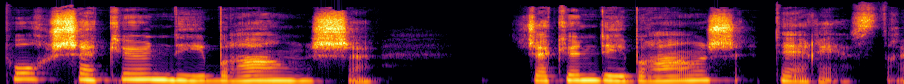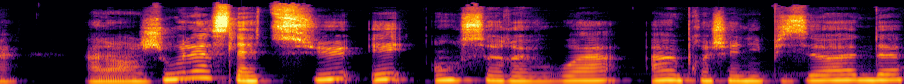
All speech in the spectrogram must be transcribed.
pour chacune des branches, chacune des branches terrestres. Alors, je vous laisse là-dessus et on se revoit à un prochain épisode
